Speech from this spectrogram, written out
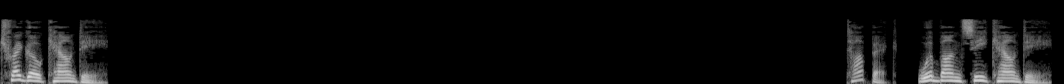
Trego County Wabaunsee County.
